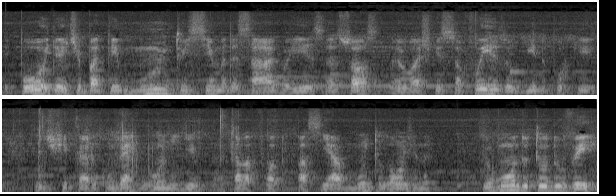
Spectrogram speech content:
Depois de a gente bater muito em cima dessa água aí, só, eu acho que só foi resolvido porque eles ficaram com vergonha de aquela foto passear muito longe, né? E o mundo todo vê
